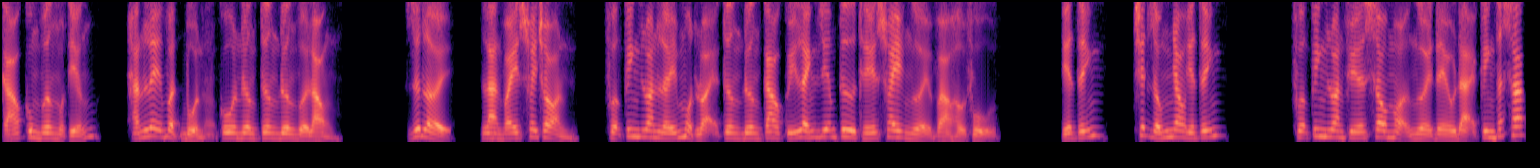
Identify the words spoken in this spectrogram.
cáo cung vương một tiếng, hắn lễ vật buồn cô nương tương đương vừa lòng. Dứt lời, làn váy xoay tròn, Phượng Kinh Loan lấy một loại tương đương cao quý lãnh diễm tư thế xoay người vào hầu phủ. Yên tĩnh, chết giống nhau yên tĩnh. Phượng Kinh Loan phía sau mọi người đều đại kinh thất sắc,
